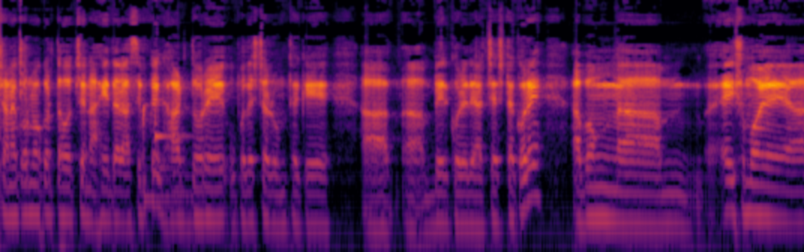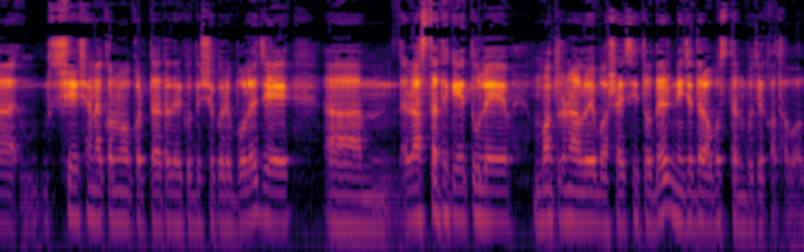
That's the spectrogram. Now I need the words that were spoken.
সেনা কর্মকর্তা হচ্ছে নাহিদ আর আসিফকে ঘাট ধরে উপদেষ্টা রুম থেকে বের করে দেওয়ার চেষ্টা করে এবং এই সময় সে সেনা কর্মকর্তা তাদেরকে উদ্দেশ্য করে বলে যে রাস্তা থেকে তুলে মন্ত্রণালয়ে বসাইছি তোদের, নিজেদের অবস্থান বুঝে কথা বল।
